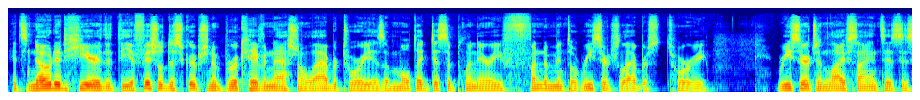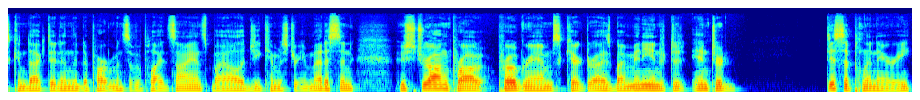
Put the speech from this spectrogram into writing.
It's noted here that the official description of Brookhaven National Laboratory is a multidisciplinary fundamental research laboratory. Research in life sciences is conducted in the departments of applied science, biology, chemistry, and medicine, whose strong pro- programs, characterized by many inter- interdisciplinary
